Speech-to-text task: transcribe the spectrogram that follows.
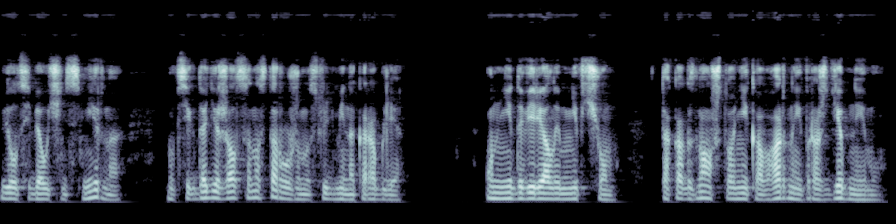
вел себя очень смирно, но всегда держался настороженно с людьми на корабле. Он не доверял им ни в чем, так как знал, что они коварны и враждебны ему.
